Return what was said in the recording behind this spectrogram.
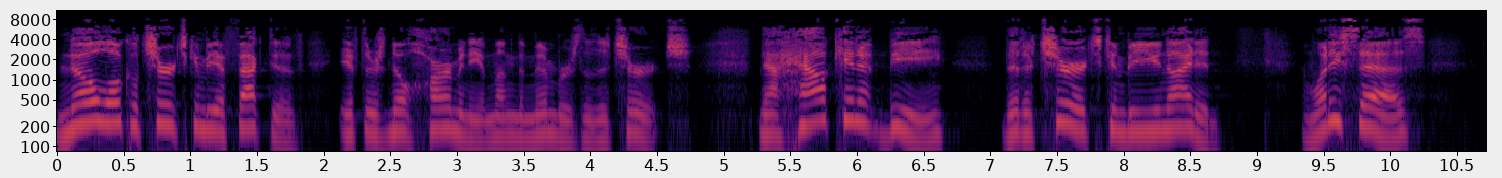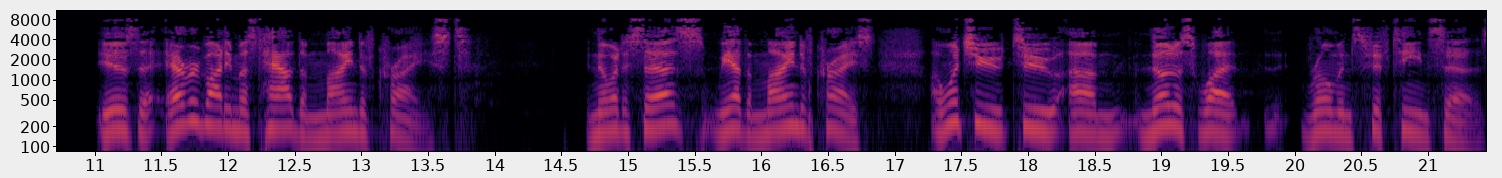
No local church can be effective if there's no harmony among the members of the church. Now, how can it be that a church can be united? And what he says is that everybody must have the mind of Christ. You know what it says? We have the mind of Christ. I want you to um, notice what Romans 15 says.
